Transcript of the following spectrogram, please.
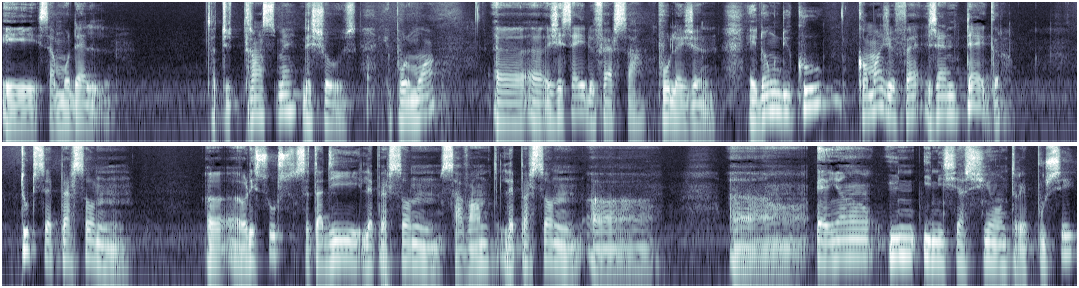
et ça modèle, ça te transmet des choses. Et pour moi, euh, euh, j'essaye de faire ça pour les jeunes. Et donc, du coup, comment je fais? J'intègre toutes ces personnes euh, ressources, c'est-à-dire les personnes savantes, les personnes ayant une initiation très poussée,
